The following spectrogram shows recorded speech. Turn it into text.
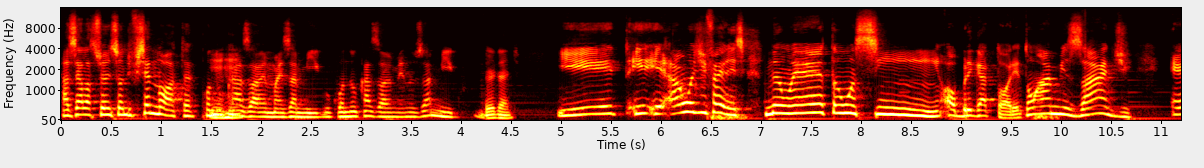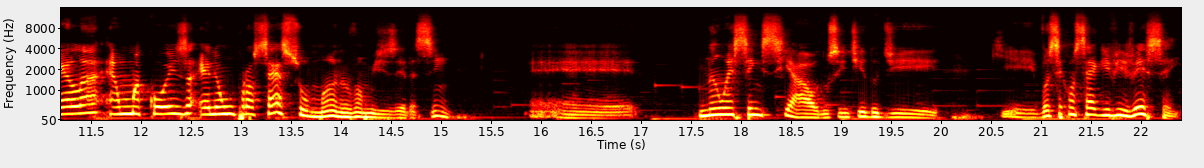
as relações são difíceis. Você nota quando um Uhum. casal é mais amigo, quando um casal é menos amigo. Verdade. E, e- e há uma diferença. Não é tão assim obrigatória. Então a amizade, ela é uma coisa, ela é um processo humano, vamos dizer assim, é, não essencial no sentido de que você consegue viver sem.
